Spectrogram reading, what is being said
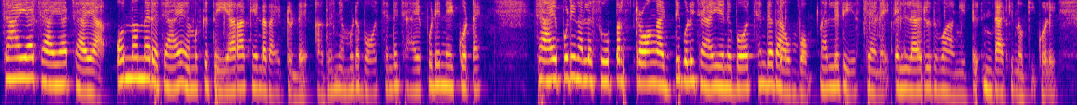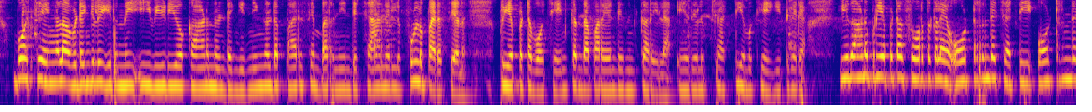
ചായ ചായ ചായ. ഒന്നൊന്നര ചായ നമുക്ക് തയ്യാറാക്കേണ്ടതായിട്ടുണ്ട്. അതും നമ്മുടെ ബോച്ചന്റെ ചായപ്പൊടി തന്നെ ആയിക്കോട്ടെ. ചായപ്പൊടി നല്ല സൂപ്പർ സ്ട്രോങ് അടിപൊളി ചായയാണ്. ബോച്ചന്റെതാവുമ്പം നല്ല ടേസ്റ്റാണ്. എല്ലാവരും ഇത് വാങ്ങിയിട്ട് ഉണ്ടാക്കി നോക്കിക്കോളി. ബോച്ച നിങ്ങൾ എവിടെയെങ്കിലും ഇരുന്ന് ഈ വീഡിയോ കാണുന്നുണ്ടെങ്കിൽ നിങ്ങളുടെ പരസ്യം പറഞ്ഞ് എന്റെ ചാനലിൽ ഫുള്ള് പരസ്യമാണ് പ്രിയപ്പെട്ട ബോച്ച എനിക്കെന്താ പറയേണ്ടതെന്ന് എനിക്കറിയില്ല. ഏതെങ്കിലും ചട്ടി നമുക്ക് കഴുകിയിട്ട് വരാം. ഇതാണ് പ്രിയപ്പെട്ട സുഹൃത്തുക്കളെ ഓട്ടറിന്റെ ചട്ടി. ഓട്ടറിന്റെ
